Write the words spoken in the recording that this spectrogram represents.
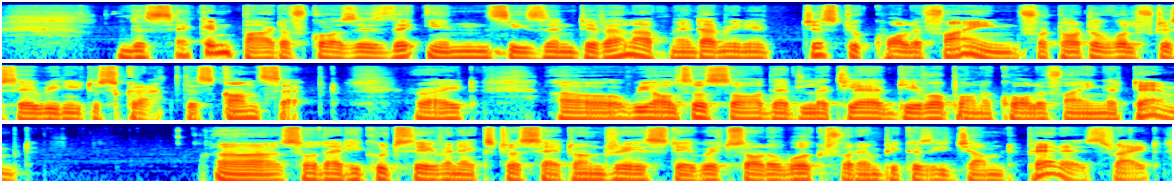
The second part, of course, is the in-season development. I mean, it, just to qualifying for Toto Wolff to say we need to scrap this concept, right? Uh, we also saw that Leclerc gave up on a qualifying attempt uh, so that he could save an extra set on race day, which sort of worked for him because he jumped Perez, right?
